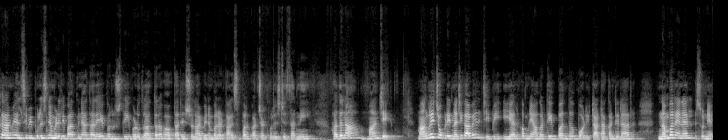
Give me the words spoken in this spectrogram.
ગ્રામ્ય એલસીબી પોલીસને મળેલી બાતમીના આધારે ભરૂચથી વડોદરા તરફ આવતા નેશનલ હાઈવે નંબર અડતાલીસ ઉપર કરજણ પોલીસ સ્ટેશનની હદના માંજે માંગલી ચોકડી નજીક આવેલ જીપીઈએલ કંપની આગળથી બંધ body Tata container number NL શૂન્ય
